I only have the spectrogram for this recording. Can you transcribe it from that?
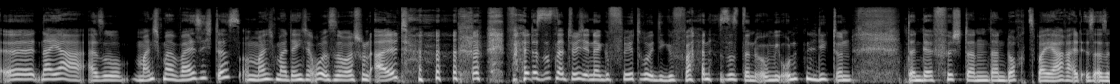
äh, naja, also manchmal weiß ich das und manchmal denke ich, oh, ist aber schon alt. Weil das ist natürlich in der Gefriertruhe die Gefahr, dass es dann irgendwie unten liegt und dann der Fisch dann, dann doch zwei Jahre alt ist. Also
